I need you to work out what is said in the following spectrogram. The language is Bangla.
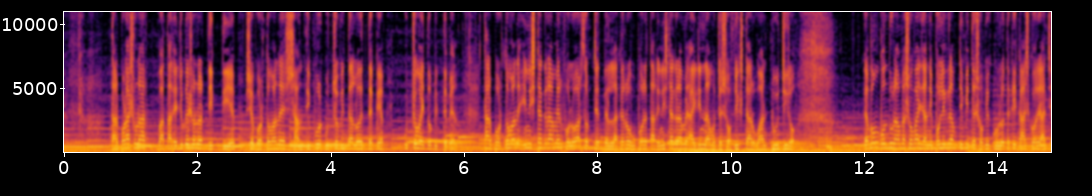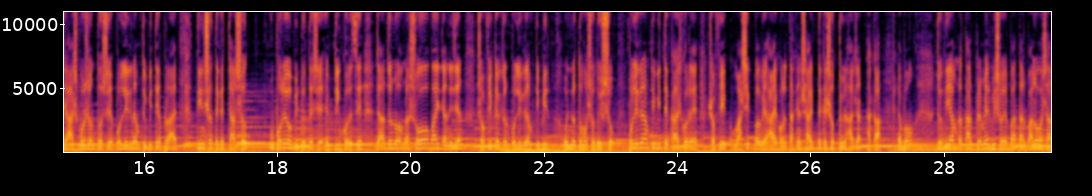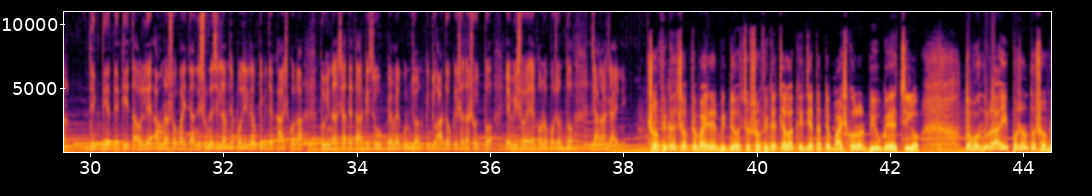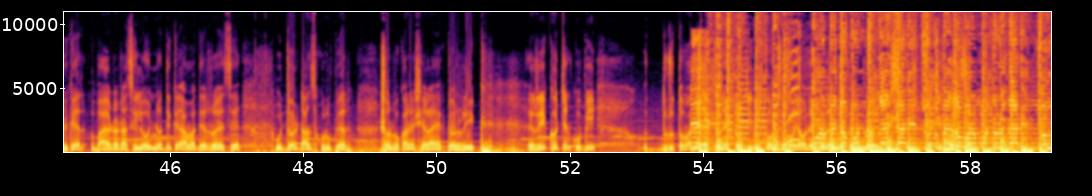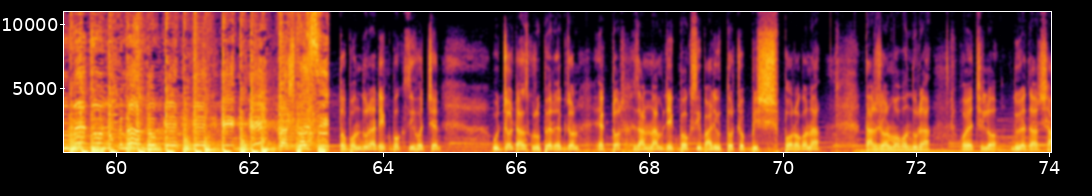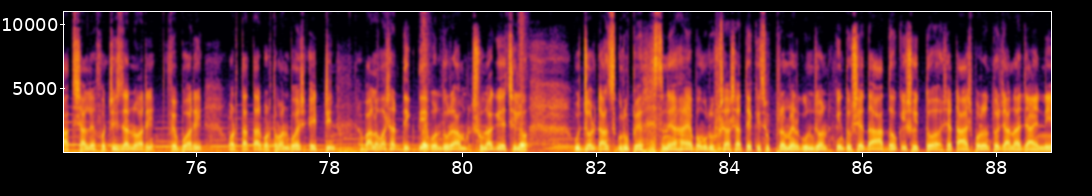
তার পড়াশোনার বা তার এডুকেশনের দিক দিয়ে সে বর্তমানে শান্তিপুর উচ্চ বিদ্যালয় থেকে উচ্চ মাধ্যমিক দেবেন। তার বর্তমানে ইনস্টাগ্রামের ফলোয়ার্স হচ্ছে দেড় লাখেরও উপরে। তার ইনস্টাগ্রামের আইডির নাম হচ্ছে Shafiq star one two zero এবং বন্ধুরা, আমরা সবাই জানি পল্লিগ্রাম টিভিতে শফিক মূল থেকে কাজ করে আছে। আজ পর্যন্ত সে পল্লিগ্রাম টিভিতে প্রায় তিনশো থেকে চারশো উপরেও ভিডিওতে সে অ্যাক্টিং করেছে, যার জন্য আমরা সবাই জানি যে শফিক একজন পল্লিগ্রাম টিভির অন্যতম সদস্য। পল্লিগ্রাম টিভিতে কাজ করে শফিক মাসিকভাবে আয় করে থাকেন ষাট থেকে সত্তর হাজার টাকা। এবং যদি আমরা তার প্রেমের বিষয়ে বা তার ভালোবাসার দিক দিয়ে দেখি, তাহলে আমরা সবাই জানি, শুনেছিলাম যে পলিগ্রাম টিভিতে কাজ করা তুহিনার সাথে তার কিছু প্রেমের গুঞ্জন। কিন্তু আদৌ কি সেটা সত্য? এ বিষয়ে এখনও পর্যন্ত জানা যায়নি। শফিকের সবচেয়ে বাইরের ভিডিও হচ্ছে শফিকের চালাকি যেটাতে বাইশ করোড় ভিউ গিয়েছিল তো বন্ধুরা এই পর্যন্ত শফিকের বায়োডাটা ছিল অন্যদিকে আমাদের রয়েছে উজ্জ্বল ডান্স গ্রুপের সর্বকালের সেরা অ্যাক্টর রিক রিক হচ্ছেন খুবই দ্রুতমানের একজন অ্যাক্টর যিনি কম সময়ে অনেক বড় একটা করেছেন। তো বন্ধুরা রেক বক্সি হচ্ছেন উজ্জ্বল ডান্স গ্রুপের একজন অ্যাক্টর যার নাম রিক বক্সি, বাড়ি উত্তর চব্বিশ পরগনা। তার জন্ম বন্ধুরা হয়েছিল দু হাজার সাত সালে পঁচিশ জানুয়ারি, ফেব্রুয়ারি, অর্থাৎ তার বর্তমান বয়স এইটিন ভালোবাসার দিক দিয়ে বন্ধুরা শোনা গিয়েছিল উজ্জ্বল ডান্স গ্রুপের স্নেহা এবং রূপসার সাথে কিছু প্রেমের গুঞ্জন, কিন্তু সেটা আদৌ কি সত্য, সেটা আজ পর্যন্ত জানা যায়নি।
